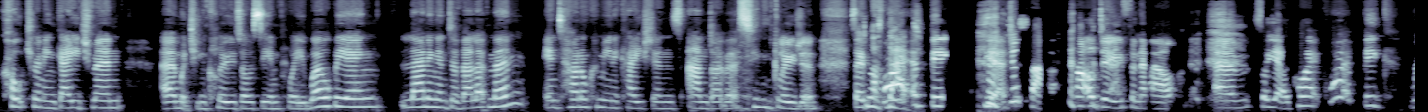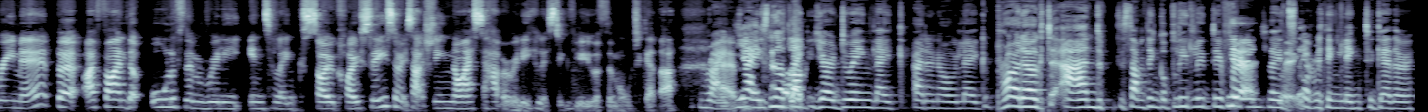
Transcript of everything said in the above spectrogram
culture and engagement, um, which includes obviously employee well-being, learning and development, internal communications, and diversity and inclusion. So just quite that. a big, yeah, just that. That'll do for now. Um, so yeah, quite quite a big remit, but I find that all of them really interlink so closely. So it's actually nice to have a really holistic view of them all together. Right. Um, yeah. It's not like you're doing like, I don't know, like product and something completely different. Yeah, it's everything linked together.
